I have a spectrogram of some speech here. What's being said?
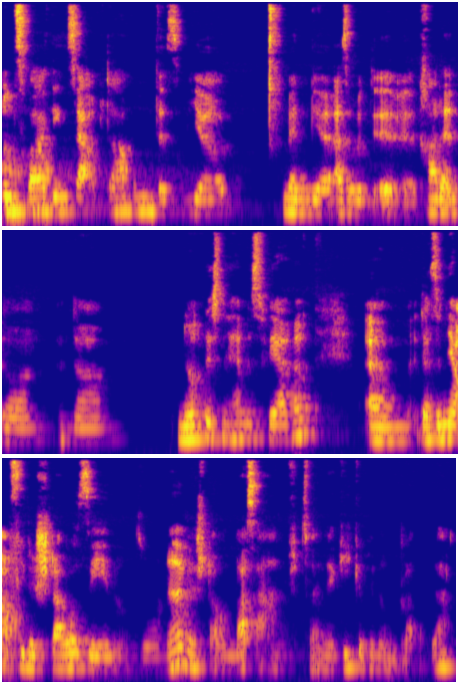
Und zwar ging es ja auch darum, dass wir, wenn wir, also äh, gerade in der, in der nördlichen Hemisphäre, ähm, da sind ja auch viele Stauseen und so, ne? Wir stauen Wasser an zur Energiegewinnung, bla bla bla.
